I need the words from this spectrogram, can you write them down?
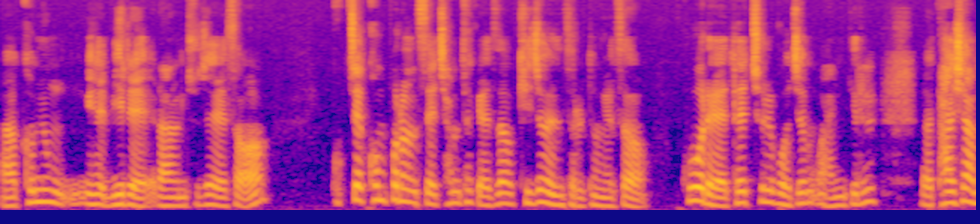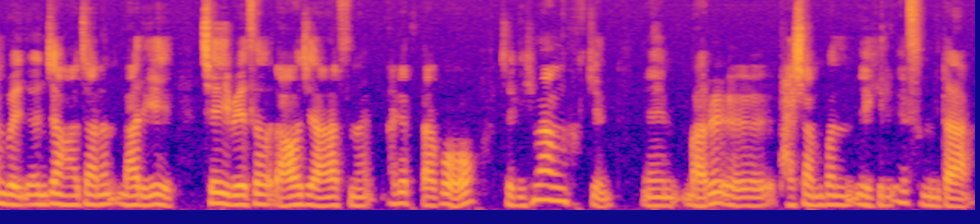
아, 금융의 미래라는 주제에서 국제 컨퍼런스에 참석해서 기조연설을 통해서 9월에 대출 보증 만기를 어, 다시 한번 연장하자는 말이 제 입에서 나오지 않았으면 하겠다고 저기 희망 섞인 예, 말을 어, 다시 한번 얘기를 했습니다.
